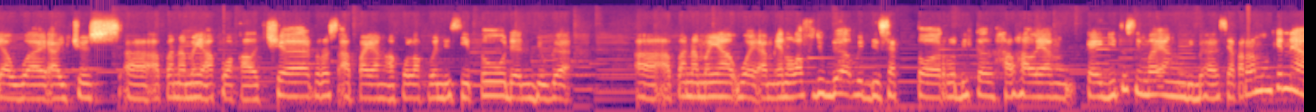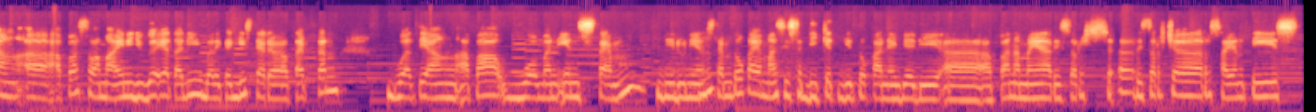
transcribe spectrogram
ya why I choose uh, apa namanya aquaculture, terus apa yang aku lakuin di situ dan juga uh, apa namanya why I'm in love juga with the sector. Lebih ke hal-hal yang kayak gitu sih mbak yang dibahas ya. Karena mungkin yang uh, apa selama ini juga ya tadi balik lagi stereotip kan buat yang apa woman in STEM di dunia hmm. STEM tuh kayak masih sedikit gitu kan ya jadi uh, apa namanya research researcher, scientist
